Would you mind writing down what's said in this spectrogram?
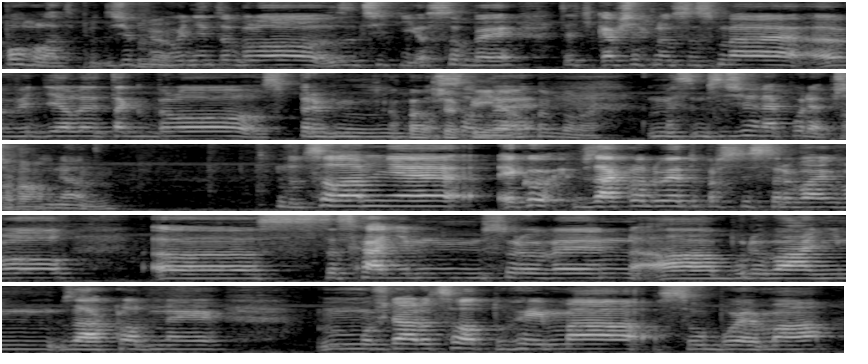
pohled, protože původně to bylo ze třetí osoby, teďka všechno, co jsme eh, viděli, tak bylo z první A osoby. Přepínat, nebo ne? Myslím si, že nepůjde přepínat. Aha, hm docela mě, jako v základu je to prostě survival uh, se scháněním surovin a budováním základny, možná docela tuhejma soubojema.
